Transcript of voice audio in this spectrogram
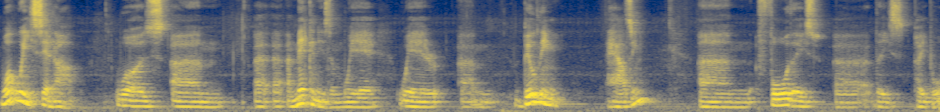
what we set up was um, a, a, a mechanism where we're um, building housing um, for these uh, these people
